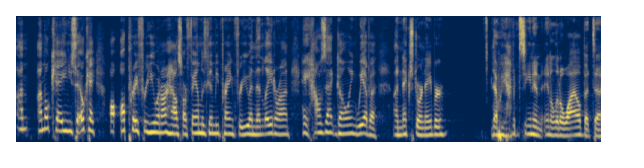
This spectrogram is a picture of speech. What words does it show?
I'm I'm okay. And you say, okay, I'll, I'll pray for you in our house. Our family's going to be praying for you. And then later on, hey, how's that going? We have a, a next door neighbor that we haven't seen in, in a little while, but uh,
